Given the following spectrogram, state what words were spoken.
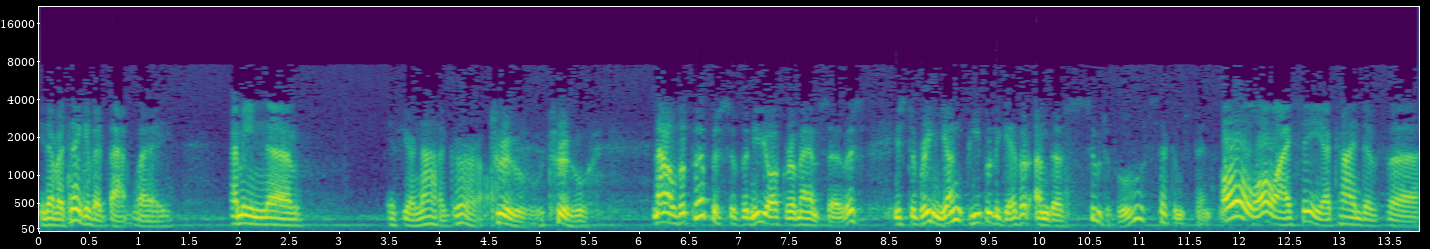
you never think of it that way. I mean, um, if you're not a girl. True, true. Now, the purpose of the New York Romance Service is to bring young people together under suitable circumstances. Oh, oh, I see. A kind of, uh,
